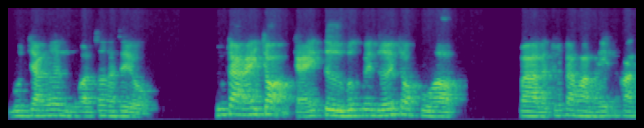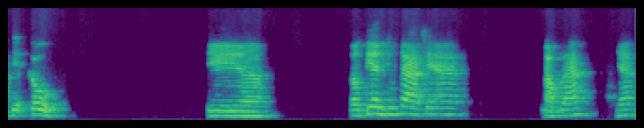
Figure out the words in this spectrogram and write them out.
Bunchang은 Wansangaseo chúng ta hãy chọn cái từ vựng bên dưới cho phù hợp và là chúng ta hoàn thiện hoàn thiện câu. Thì ờ, đầu tiên chúng ta sẽ đọc đã nhá.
